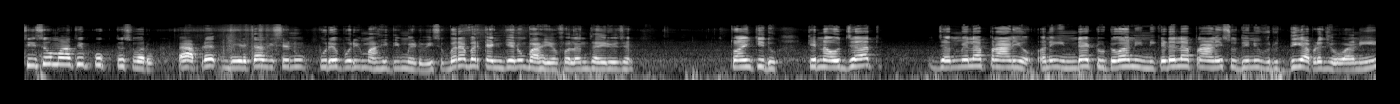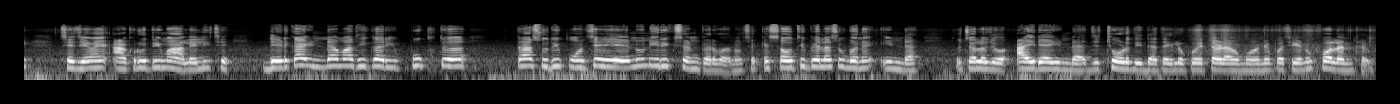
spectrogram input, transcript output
શિશુમાંથી પુખ્ત સ્વરૂપ. આપણે દેડકા વિશેનું પૂરેપૂરી માહિતી મેળવીશું. બરાબર? કારણ કે એનું બાહ્ય ફલન થઈ રહ્યું છે. તો અહીં કીધું કે નવજાત જન્મેલા પ્રાણીઓ અને ઈંડા તૂટવાની નીકળેલા પ્રાણી સુધીની વૃદ્ધિ આપણે જોવાની છે, જે અહીં આકૃતિમાં આલેલી છે. દેડકા ઈંડામાંથી કરી પુખ્તતા સુધી પહોંચે એનું નિરીક્ષણ કરવાનું છે કે સૌથી પહેલાં શું બને? ઈંડા. તો ચલો જો આયર્યા ઈંડા જે છોડ દીધા હતા એ લોકોએ તળાવમાં અને પછી એનું ફલન થયું.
